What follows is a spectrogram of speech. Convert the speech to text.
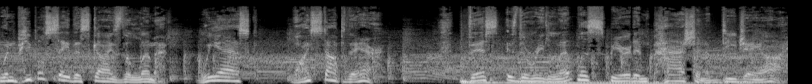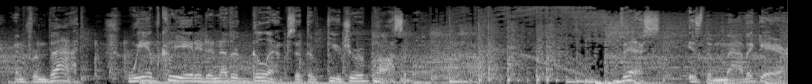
When people say the sky's the limit, we ask, why stop there? This is the relentless spirit and passion of DJI, and from that, we have created another glimpse at the future of possible. This is the Mavic Air,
